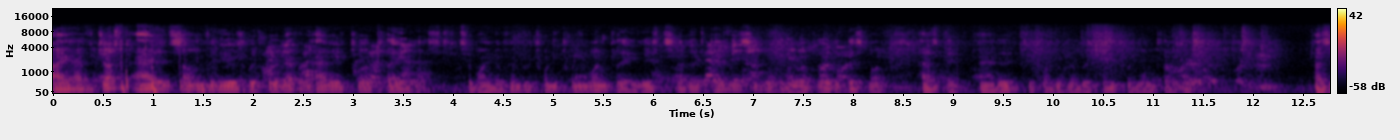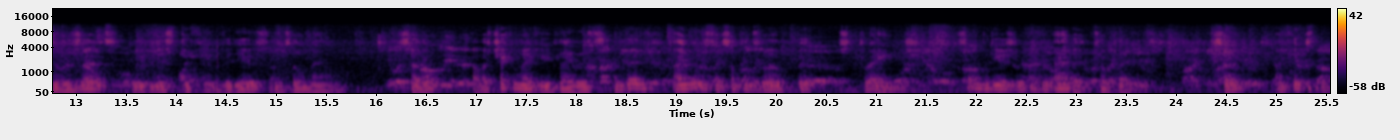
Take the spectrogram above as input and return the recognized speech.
I have just added some videos which were never added to a playlist, to my November 2021 playlist, so that every single video uploaded this month has been added to our November 2021 playlist. As a result, we missed a few videos until now. So, I was checking my view playlist, and then I noticed that something's a little bit strange. Some videos were never added to a playlist, so I fixed them.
